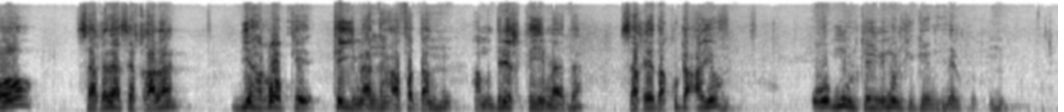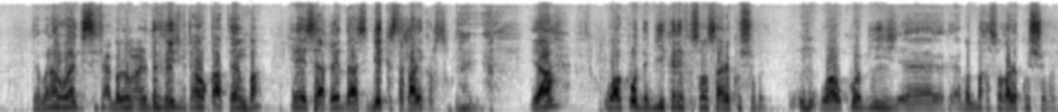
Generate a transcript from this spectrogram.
oo saaqiyadahaas ay qaadaan biyaha roobkee ka yimaada xaafadda ama dariiqa ka yimaada saaqiyada ku dhacayo uu muul geynayo Muulkii geynayo. meelkood dee malaha waagi si fiican baa loo macnay dadka rejibut waxay u qaateenba inay saaqiyadaasi biyo kasta qaadi karto. Ya? Waa kuwa de biyihii kaliifka soo saaray ku shubay. Waa kuwa biyihii badbaqa soo qaaday ku shubay.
